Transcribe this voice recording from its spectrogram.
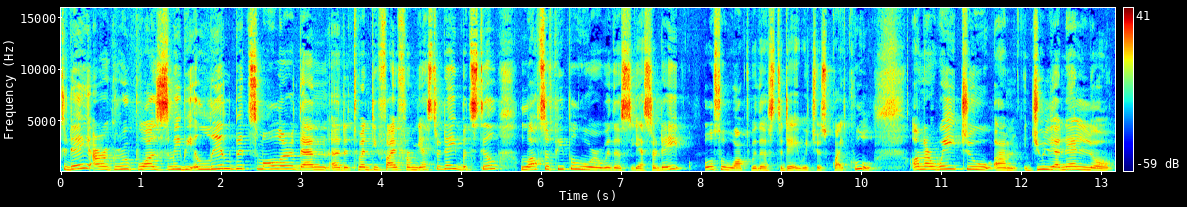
Today, our group was maybe a little bit smaller than uh, the 25 from yesterday, but still lots of people who were with us yesterday also walked with us today, which was quite cool. On our way to um, Giulianello,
